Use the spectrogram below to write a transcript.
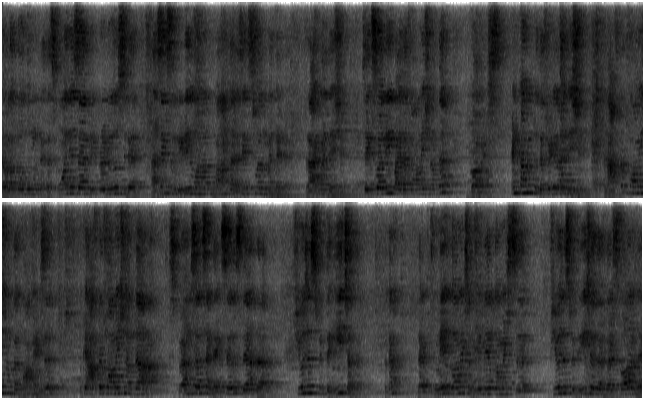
డెవలప్ అవుతూ ఉంటాయి. The sponges are reproduced asex it is one of one of the sexual method fragmentation sexually by the formation of the gametes and coming to the fertilization. And after formation of the gametes okay after formation of the sperm cells and egg cells they are uh, fuses with each other okay that male gametes and female gametes uh, fuses with each other that's called the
